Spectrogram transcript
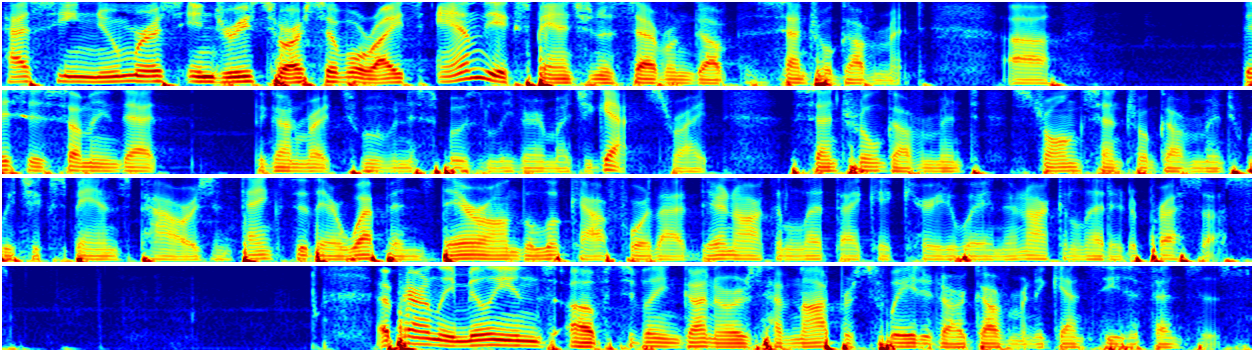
has seen numerous injuries to our civil rights and the expansion of gov- central government. Uh, this is something that the gun rights movement is supposedly very much against, right? Central government, strong central government, which expands powers. And thanks to their weapons, they're on the lookout for that. They're not going to let that get carried away, and they're not going to let it oppress us. Apparently, millions of civilian gun owners have not persuaded our government against these offenses.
